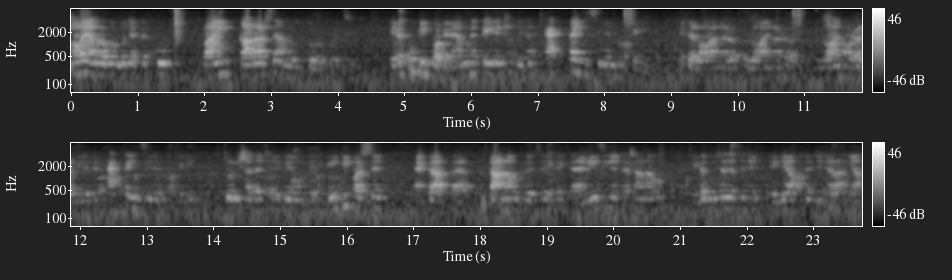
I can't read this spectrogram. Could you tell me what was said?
সবাই আমরা বলব যে একটা খুব ফ্লাইং কালার্সে আমরা উত্তোলন করেছি। এটা খুব ইম্পর্টেন্ট এমন একটা ইলেকশন যেখানে একটা ইনসিডেন্ট ঘটেনি। এটা law and law and order related একটা ইনসিডেন্ট চল্লিশ হাজার ছেলে মেয়ের মধ্যে এইটি পার্সেন্ট একটা টার্ন আউট হয়েছে। এটা একটা অ্যামেজিং একটা টার্ন আউট এটা বোঝা যাচ্ছে যে এই যে আমাদের যে যারা ইয়াং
